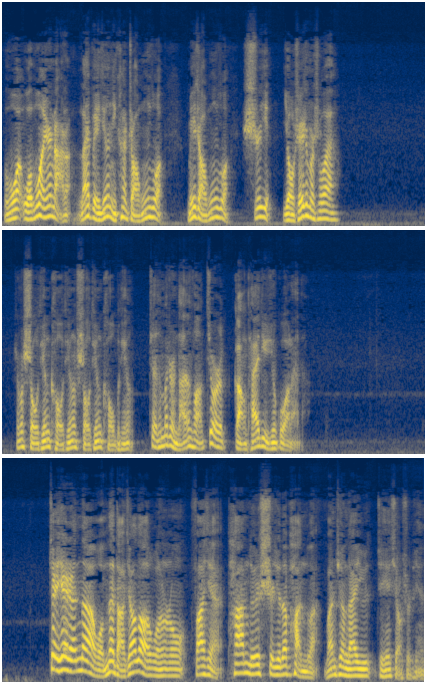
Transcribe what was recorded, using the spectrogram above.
我我不管是哪儿的，来北京，你看找工作没找工作，失业，有谁这么说呀？什么手停口停，手停口不停，这他妈是南方，就是港台地区过来的。这些人呢，我们在打交道的过程中发现，他们对于世界的判断完全来于这些小视频。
